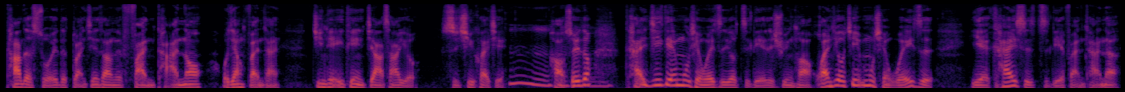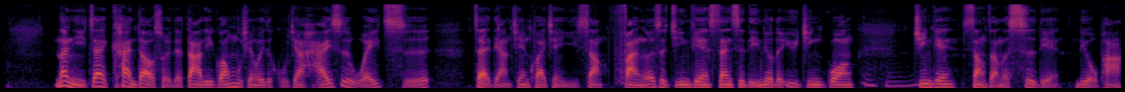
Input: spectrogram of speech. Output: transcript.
它的所谓的短线上的反弹哦，我讲反弹，今天一天的价差有。十七块钱，嗯，好，所以说台积电目前为止有止跌的讯号，环球金目前为止也开始止跌反弹了。那你再看到所谓的大地光，目前为止股价还是维持在两千块钱以上，反而是今天三四零六的玉金光，今天上涨了四点六趴，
